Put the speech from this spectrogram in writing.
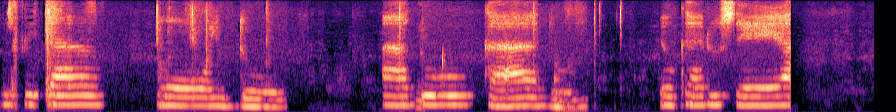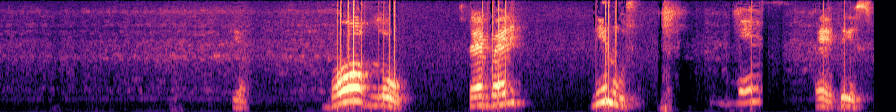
e ficar muito educado. Eu quero ser Bolo. Escreve L minúsculo. É, desse.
